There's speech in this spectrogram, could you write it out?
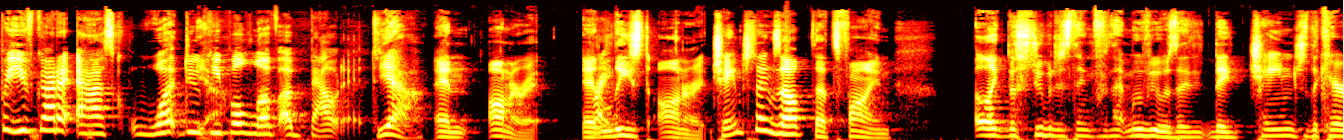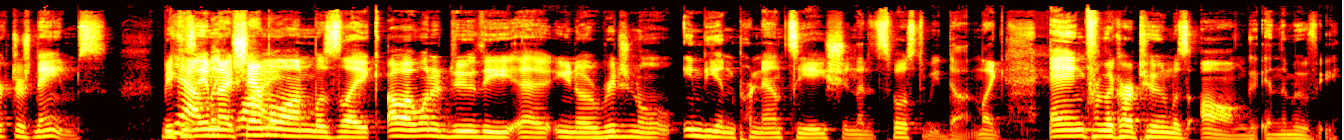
But you've got to ask what do Yeah. people love about it? yeah and honor it. At Right. least honor it. Change things up that's fine. Like the stupidest thing for that movie was they, they changed the characters names because Yeah, M like, Night why? Was like, "Oh, I want to do the uh, you know original Indian pronunciation that it's supposed to be done." Like Aang from the cartoon was Ong in the movie,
